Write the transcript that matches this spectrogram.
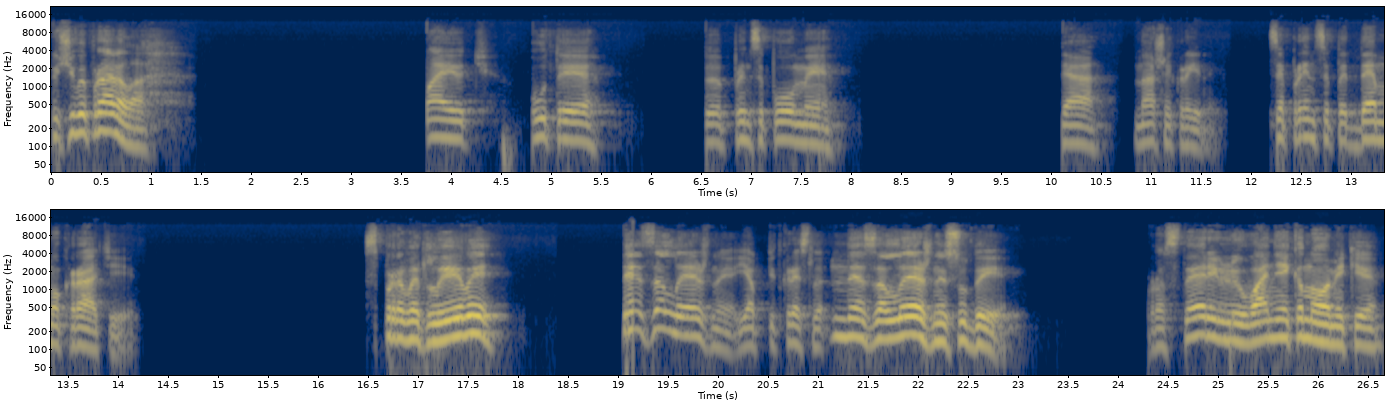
Ключові правила мають бути е, принциповими для нашої країни. Це принципи демократії. Справедливі, незалежні, я б підкреслюю, незалежні суди, просте регулювання економіки,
